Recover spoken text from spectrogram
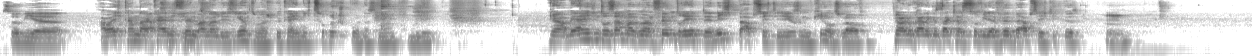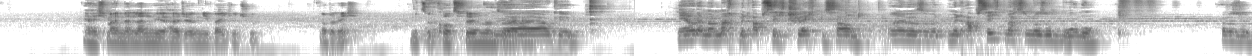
So wie er Aber ich kann da Ja, keinen Film analysieren, zum Beispiel kann ich nicht zurückspulen, das ist immer ein Problem. Ja, wäre eigentlich interessant, mal, wenn man einen Film dreht, der nicht beabsichtigt ist, in den Kinos laufen. Weil du gerade gesagt hast, so wie der Film beabsichtigt ist. Mhm. Ja, ich meine, dann landen wir halt irgendwie bei YouTube. Oder nicht? Mit so Ja. Kurzfilmen und so ja, weiter. ja, okay. Ja, oder man macht mit Absicht schlechten Sound. Einfach so, mit Absicht machst du nur so Mono. Aber so.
